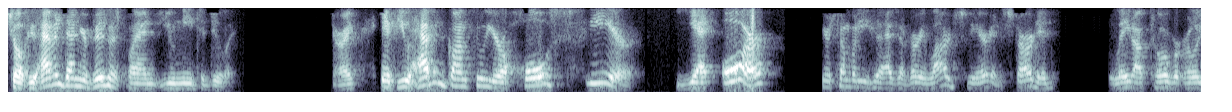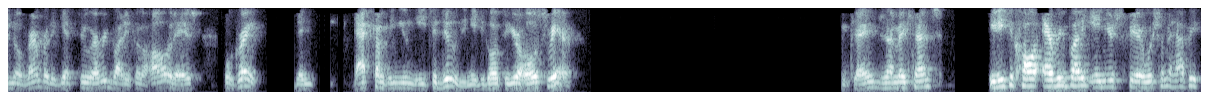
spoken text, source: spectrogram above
So if you haven't done your business plan, you need to do it. All right. If you haven't gone through your whole sphere yet, or you're somebody who has a very large sphere and started late October, early November to get through everybody for the holidays, well, great. Then that's something you need to do. You need to go through your whole sphere. Okay, does that make sense? You need to call everybody in your sphere, wish them happy.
